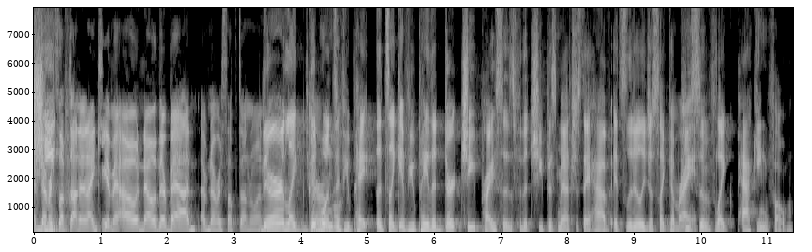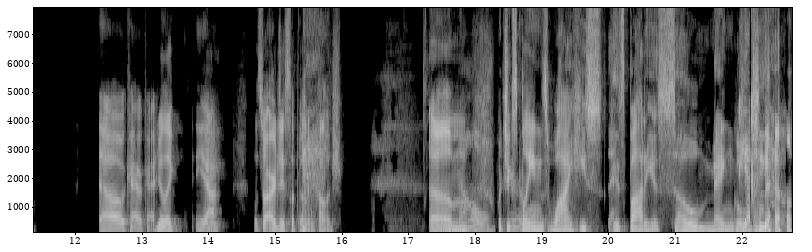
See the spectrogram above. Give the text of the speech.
I've never slept on an IKEA mat. Oh no, they're bad. I've never slept on one. There are like good ones if you pay. It's like if you pay the dirt cheap prices for the cheapest mattress they have. It's literally just like a Right. piece of like packing foam. oh, okay, okay. You're like, yeah. "Hey." that's what RJ slept on in college. Um, no. which terrible. explains why he's his body is so mangled now.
